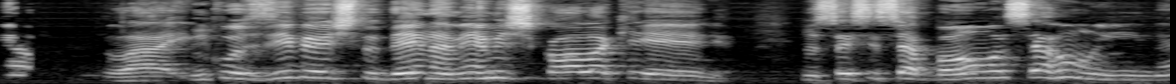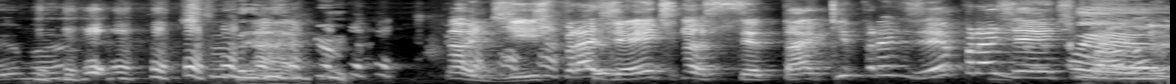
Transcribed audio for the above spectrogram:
tempo lá. Inclusive, eu estudei na mesma escola que ele. Não sei se isso é bom ou se é ruim, né? Mas estudei. Não, diz pra gente. Não, você tá aqui pra dizer pra gente. É.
